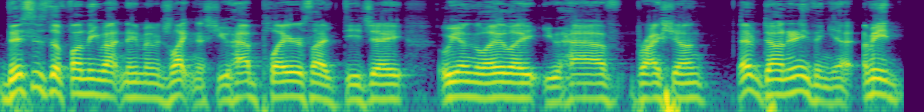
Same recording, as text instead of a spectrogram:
this is the fun thing about name, image, likeness. You have players like DJ Uiagalelei, you have Bryce Young. They haven't done anything yet. I mean,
